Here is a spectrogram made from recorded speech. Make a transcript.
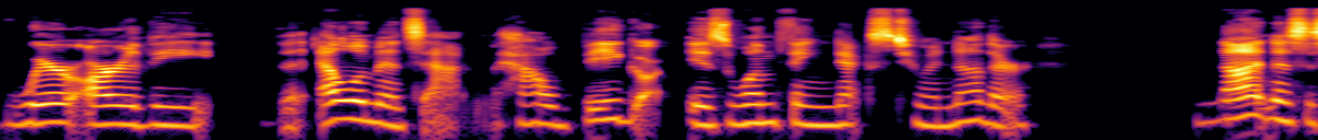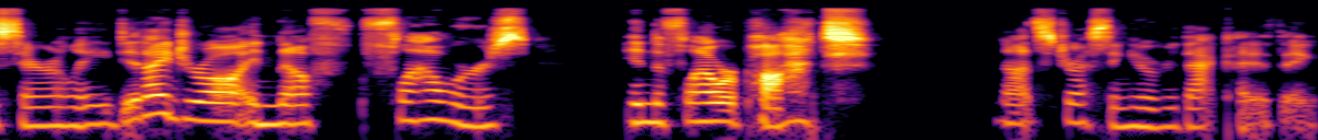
where are the the elements at, how big is one thing next to another. Not necessarily, did I draw enough flowers in the flower pot? Not stressing over that kind of thing.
